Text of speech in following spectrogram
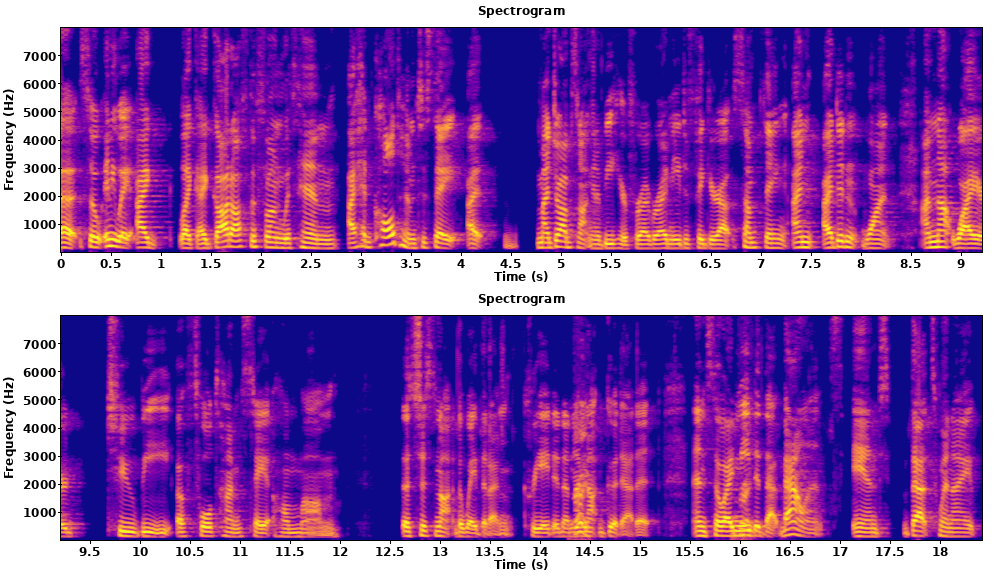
uh, so anyway, I like I got off the phone with him. I had called him to say I my job's not going to be here forever. I need to figure out something. I I didn't want. I'm not wired to be a full time stay at home mom. That's just not the way that I'm created, and I'm not good at it. And so I Right. needed that balance. And that's when I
